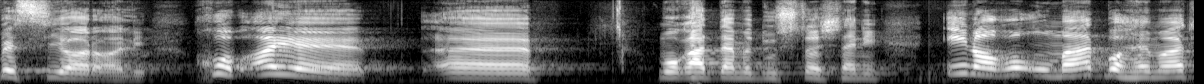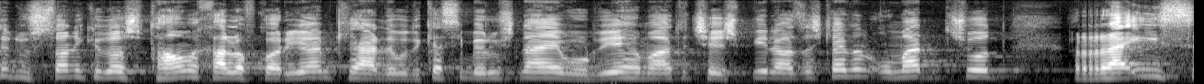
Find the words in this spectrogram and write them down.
بسیار عالی. خب آیه مقدم دوست داشتنی. این آقا اومد با حمایت دوستانی که داشت تمام خلافکاری هم کرده بوده کسی به روش نیاورده یه حمایت چشمگیر ازش کردن. اومد شد رئیس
